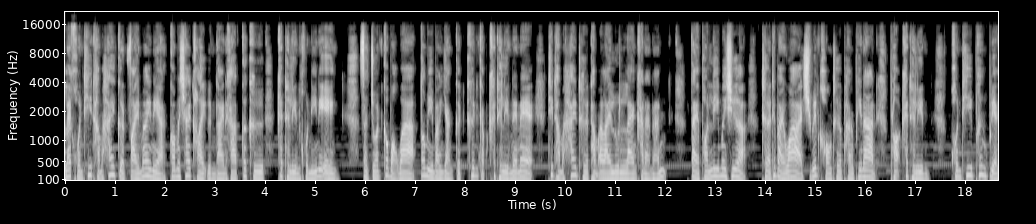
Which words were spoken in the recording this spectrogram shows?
และคนที่ทำให้เกิดไฟไหม้เนี่ยก็ไม่ใช่ใครอื่นใดนะครับ ก็คือแคทเธอรีนคนนี้นี่เองสจวตก็บอกว่าต้องมีบางอย่างเกิดขึ้นกับแคทเธอรีนแน่ๆ ที่ทำให้เธอทำอะไรรุนแรงขนาดนั้น แต่พอลลี่ไม่เชื่อ เธออธิบายว่าชีวิตของเธอพังพินาศเพราะแคทเธอรีนคนที่เพิ่งเปลี่ยน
